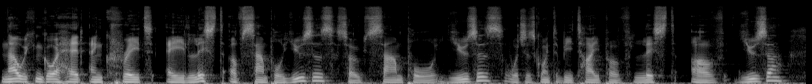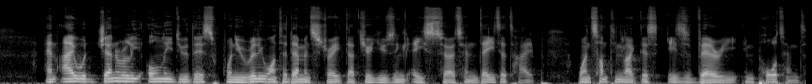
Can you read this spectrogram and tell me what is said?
Now we can go ahead and create a list of sample users. So sample users, which is going to be type of list of user. And I would generally only do this when you really want to demonstrate that you're using a certain data type, when something like this is very important.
